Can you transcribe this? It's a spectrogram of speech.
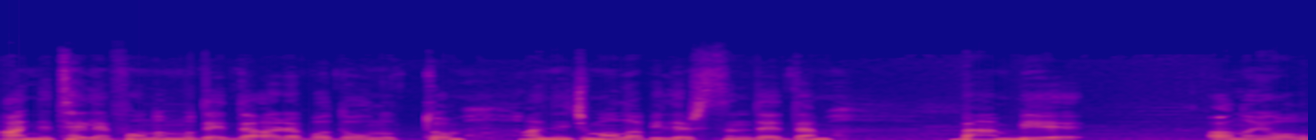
Anne telefonumu dedi arabada unuttum. Anneciğim alabilirsin dedim. Ben bir ana yol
